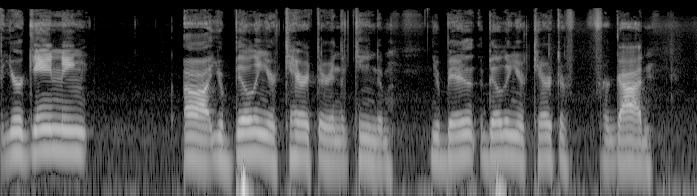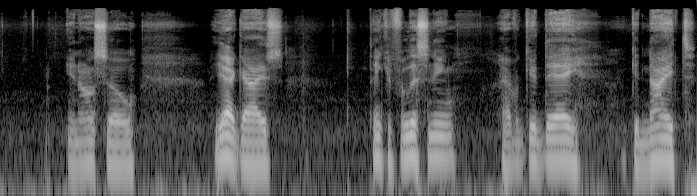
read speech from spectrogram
you're gaining, uh, you're building your character in the kingdom. You're building your character for God. You know, so yeah, guys, thank you for listening. Have a good day. Good night.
